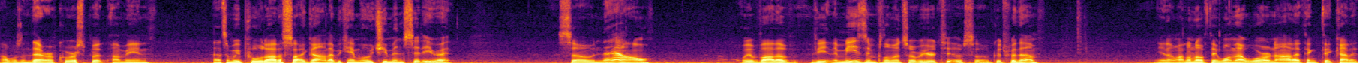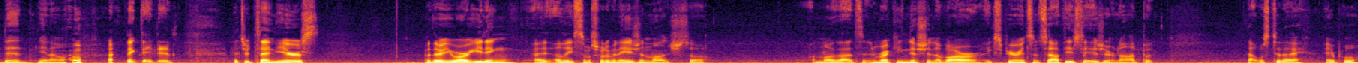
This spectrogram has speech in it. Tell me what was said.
I wasn't there, of course, but I mean, that's when we pulled out of Saigon. It became Ho Chi Minh City, right? So now we have a lot of Vietnamese influence over here too. So good for them. You know, I don't know if they won that war or not. I think they kind of did. You know, I think they did after 10 years. But there you are eating a, at least some sort of an Asian lunch. So I don't know if that's in recognition of our experience in Southeast Asia or not, but that was today, April.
